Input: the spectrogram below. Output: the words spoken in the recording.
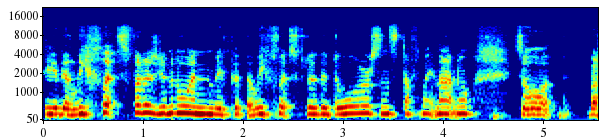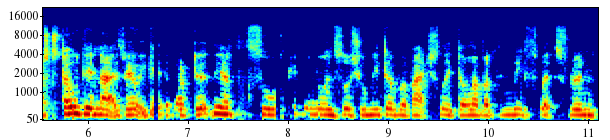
the leaflets for us, you know, and we put the leaflets through the doors and stuff like that. No, so we're still doing that as well to get the word out there. So people know on social media we've actually delivered leaflets through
